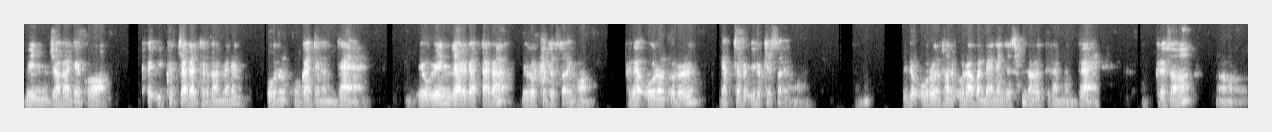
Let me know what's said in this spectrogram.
왼자가 되고 그 입구자가 들어가면은 오른 우가 되는데 이 왼자를 갖다가 이렇게도 써요. 그다음 오른 우를 약자로 이렇게 써요. 이게 오른손 우라고 내내 이제 설명을 드렸는데 그래서 어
